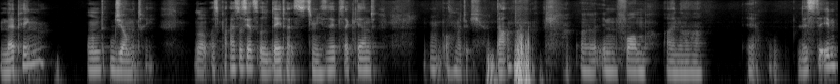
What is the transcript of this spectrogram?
Mapping und Geometry. So, was heißt das jetzt? Also Data ist ziemlich selbsterklärend. Man braucht natürlich Daten äh, in Form einer Liste eben,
